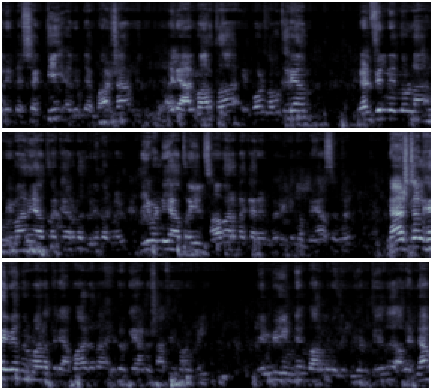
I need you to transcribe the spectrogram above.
അതിന്റെ ശക്തി അതിന്റെ ഭാഷ അതിലെ ആത്മാർത്ഥത. ഇപ്പോൾ നമുക്കറിയാം ഗൾഫിൽ നിന്നുള്ള വിമാനയാത്രക്കാരുടെ ദുരിതങ്ങൾ തീവണ്ടി യാത്രയിൽ സാധാരണക്കാർ അനുഭവിക്കുന്ന പ്രയാസങ്ങൾ നാഷണൽ ഹൈവേ നിർമ്മാണത്തിലെ അപാകത ഇതൊക്കെയാണ് Shafi Parambil. M P Indian പാർലമെന്റിൽ ഉയർത്തിയത്. അതെല്ലാം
